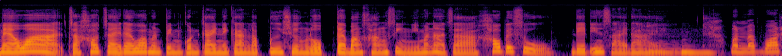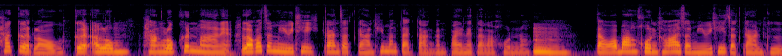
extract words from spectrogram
แม้ว่าจะเข้าใจได้ว่ามันเป็นกลไกในการรับมือเชิงลบ แต่บางครั้งสิ่งนี้มันอาจจะเข้าไปสู่ dead inside ได้อืมอืม เหมือนแบบว่าถ้าเกิดเราเกิดอารมณ์ทางลบขึ้นมาเนี่ย เราก็จะมีวิธีการจัดการที่มันแตกต่างกันไปในแต่ละคนเนาะอืมแต่ว่าบางคนเขาอาจจะมีวิธีจัดการคือ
